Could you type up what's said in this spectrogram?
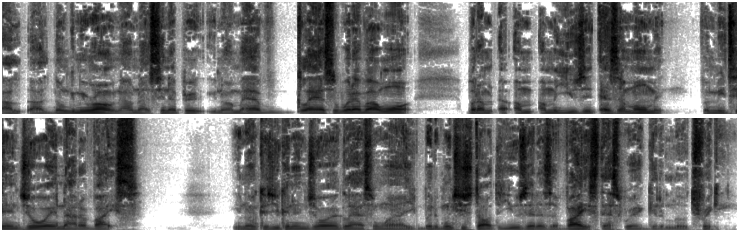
I, I don't get me wrong. Now I'm not sitting up here, you know, I'm gonna have a glass of whatever I want, but I'm, I'm, I'm gonna use it as a moment for me to enjoy and not a vice you know, because you can enjoy a glass of wine, but once you start to use it as a vice, that's where it get a little tricky,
